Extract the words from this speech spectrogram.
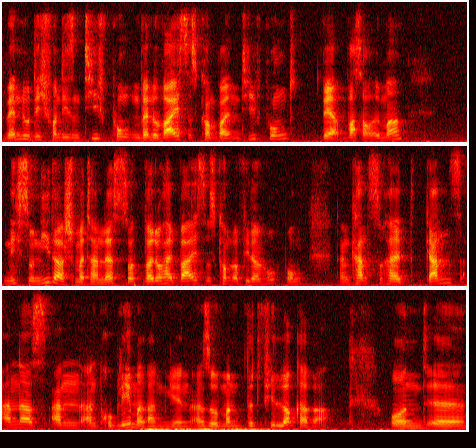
wenn du dich von diesen Tiefpunkten, wenn du weißt, es kommt bald ein Tiefpunkt, wer, was auch immer, nicht so niederschmettern lässt, weil du halt weißt, es kommt auch wieder ein Hochpunkt, dann kannst du halt ganz anders an, an Probleme rangehen. Also man wird viel lockerer. Und äh,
